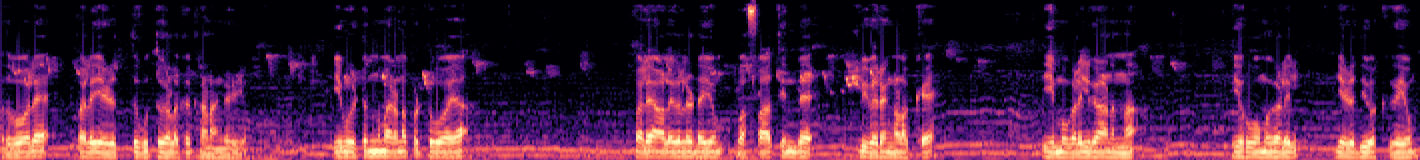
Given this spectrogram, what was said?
അതുപോലെ പല എഴുത്ത് കുത്തുകളൊക്കെ കാണാൻ കഴിയും. ഈ വീട്ടിൽ നിന്ന് മരണപ്പെട്ടു പോയ പല ആളുകളുടെയും വഫാത്തിന്റെ വിവരങ്ങളൊക്കെ ഈ മുകളിൽ കാണുന്ന ഈ റൂമുകളിൽ എഴുതി വെക്കുകയും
